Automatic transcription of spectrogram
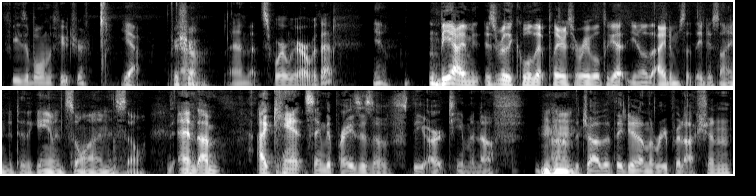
feasible in the future. Yeah. For sure. Um, and that's where we are with that. Yeah. But yeah, I mean, it's really cool that players are able to get, you know, the items that they designed into the game and so on. And so, and I'm I can't sing the praises of the art team enough. Mm-hmm. Um, the job that they did on the reproduction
